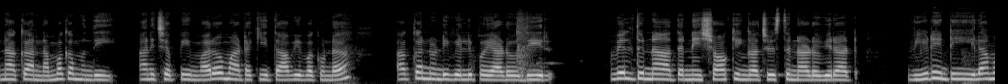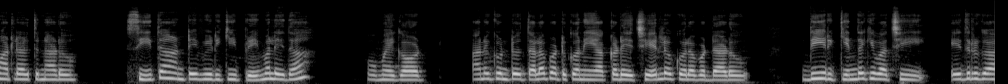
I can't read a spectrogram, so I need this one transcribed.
నాకు ఆ నమ్మకం ఉంది అని చెప్పి మరో మాటకి తావివ్వకుండా అక్కడి నుండి వెళ్ళిపోయాడు ధీర్. వెళ్తున్న అతన్ని షాకింగ్గా చూస్తున్నాడు విరాట్. వీడేంటి ఇలా మాట్లాడుతున్నాడు? సీత అంటే వీడికి ప్రేమ లేదా? ఓ మై గాడ్ అనుకుంటూ తల పట్టుకొని అక్కడే చైర్లో కూలబడ్డాడు. ధీర్ కిందకి వచ్చి ఎదురుగా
